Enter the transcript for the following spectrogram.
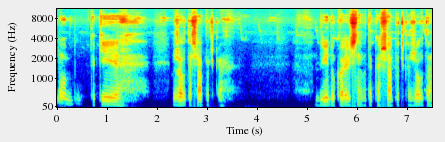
ну, такі жовта шапочка. Блідо коричнева така шапочка жовта.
